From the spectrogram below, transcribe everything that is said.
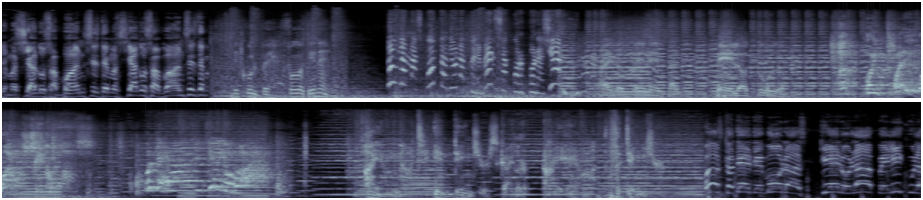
Demasiados avances, demasiados avances. dem- Disculpe, ¿fuego tiene? Soy la mascota de una perversa corporación. Ahí lo tenés pelotudo. 1.21 gigawatts. What the hell is a gigawatt? I am not in danger, Skylar. I am the danger. ¡Basta de demoras! ¡Quiero la película!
